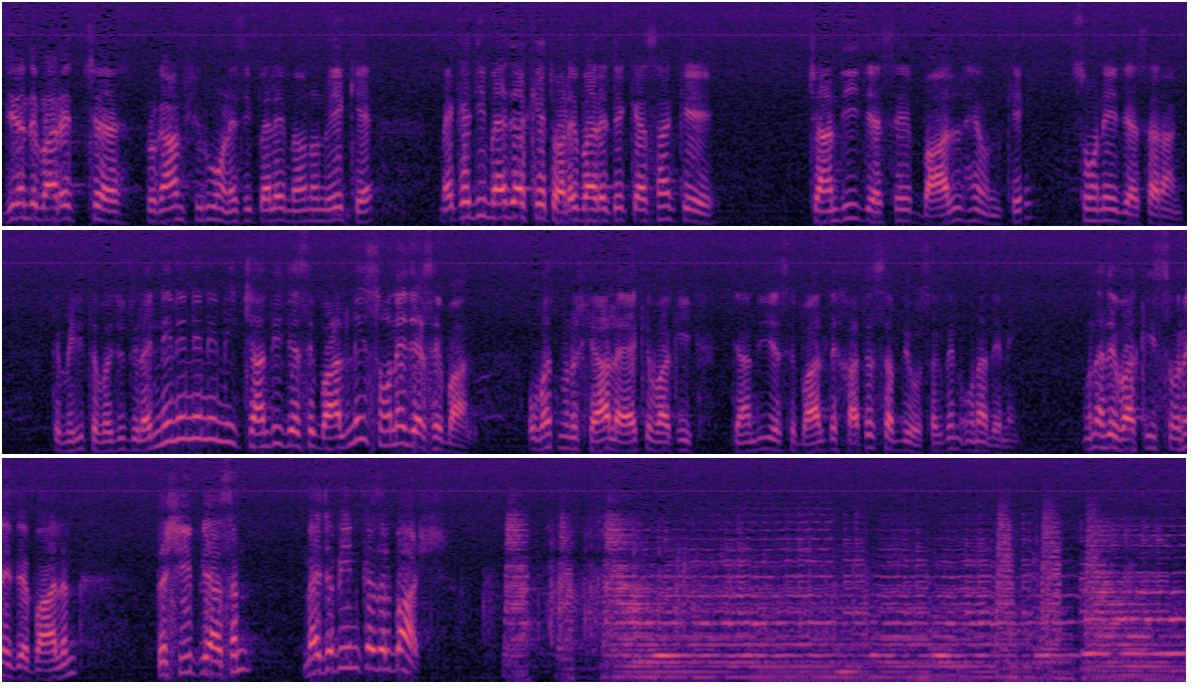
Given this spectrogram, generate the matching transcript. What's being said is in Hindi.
जिन्हें बारे च प्रोग्राम शुरू होने से पहले मैं उन्होंने ਉਹਨਾਂ ਨੂੰ मैं कहा, जी, मैं जाके थोड़े बारे से कैसा कि चांदी जैसे बाल हैं उनके, सोने जैसा रंग। तो मेरी तवज्जो दिलाई, नहीं नहीं नहीं नहीं, चांदी जैसे बाल नहीं, सोने जैसे बाल। वो बस मैंने ख्याल आया कि वाकई चांदी जैसे बाल तो खातिर सब भी हो सकते हैं उन्होंने नहीं उन्होंने वाकई सोने जैसे जै बालन तशीफ लियासन मैं जबीन इनका जलबाश Thank you.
